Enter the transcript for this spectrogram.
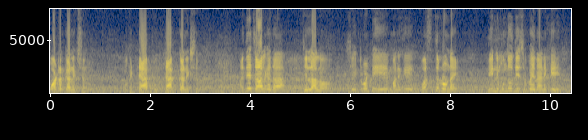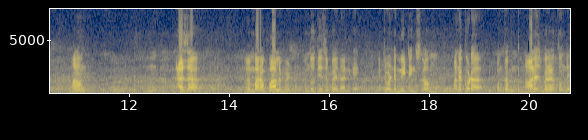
వాటర్ కనెక్షన్ ఒక ట్యాప్ ట్యాప్ కనెక్షన్. అదే చాలు కదా జిల్లాలో. సో ఇటువంటి మనకి వసతులు ఉన్నాయి దీన్ని ముందుకు తీసుకుపోయేదానికి మనం as a member of Parliament ముందుకు తీసుకుపోయేదానికి ఇటువంటి మీటింగ్స్లో మనకు కూడా కొంత నాలెడ్జ్ పెరుగుతుంది.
